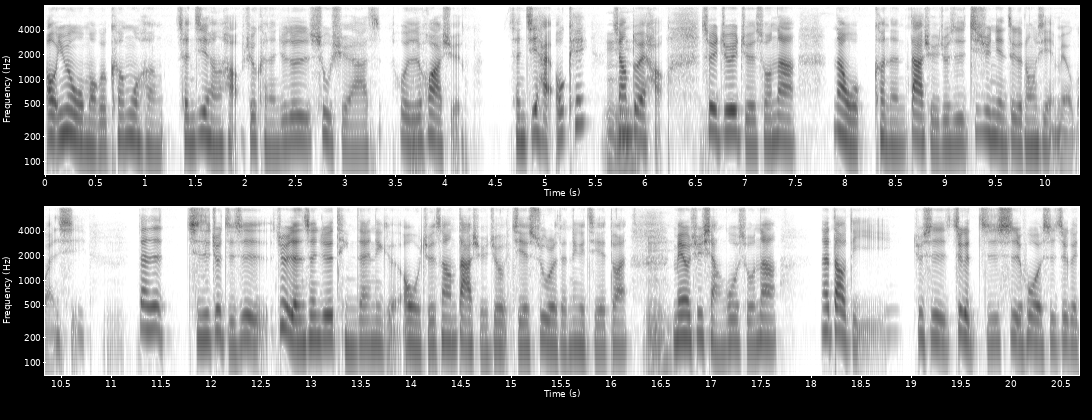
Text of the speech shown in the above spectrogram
哦，因为我某个科目很成绩很好，就可能就是数学啊，或者是化学。成绩还 OK，相对好，所以就会觉得说，那那我可能大学就是继续念这个东西也没有关系。但是其实就只是就人生就是停在那个哦，我觉得上大学就结束了的那个阶段，没有去想过说，那那到底就是这个知识或者是这个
